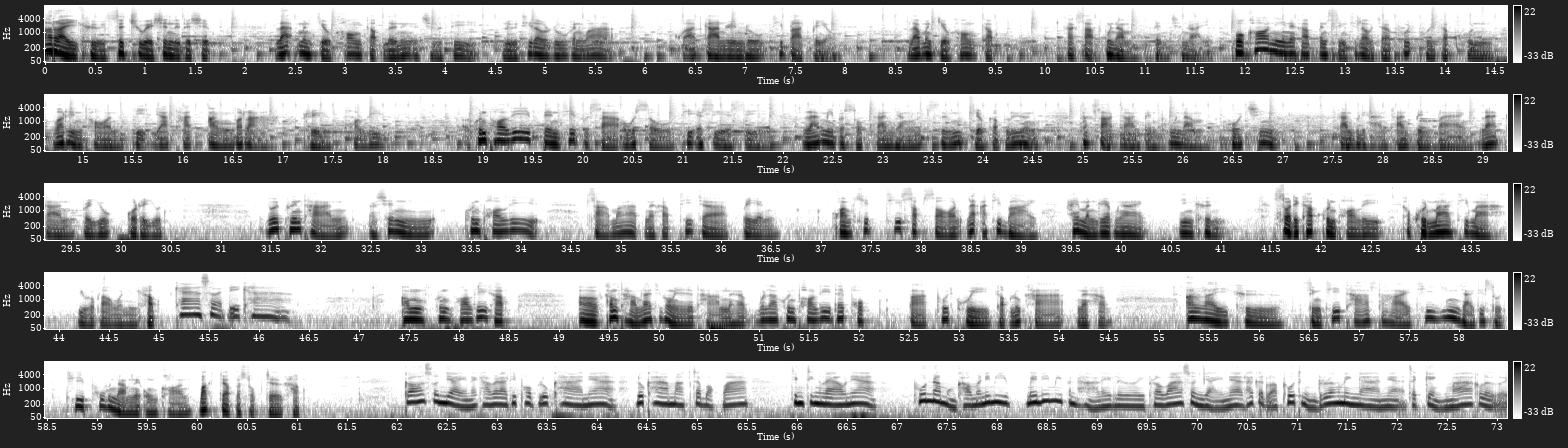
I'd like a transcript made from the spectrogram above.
อะไรคือ situation leadership และมันเกี่ยวข้องกับ learning agility หรือที่เรารู้กันว่าการเรียนรู้ที่ปราดเปรียว แล้วมันเกี่ยวข้องกับทักษะผู้นำเป็นเช่นไร หัวข้อนี้นะครับเป็นสิ่งที่เราจะพูดคุยกับคุณวรินทร์ปิยทัศน์อังวรา หรือพอลลี่ คุณพอลลี่เป็นที่ปรึกษาอาวุโสที่ SEAC และมีประสบการณ์อย่างลึกซึ้งเกี่ยวกับเรื่อง ทักษะการเป็นผู้นำ coaching การบริหารการเปลี่ยนแปลง และการประยุกต์กลยุทธ์ ด้วยพื้นฐานเช่นนี้ คุณพอลลี่สามารถนะครับที่จะเปลี่ยนความคิดที่ซับซ้อนและอธิบายให้มันเรียบง่ายยิ่งขึ้น สวัสดีครับคุณพอลลี่ ขอบคุณมากที่มาอยู่กับเราวันนี้ครับ ค่ะ สวัสดีค่ะคุณพอลลี่ครับคำถามแรกที่ผมอยากจะถามนะครับ เวลาคุณพอลลี่ได้พบปากพูดคุยกับลูกค้านะครับ อะไรคือ สิ่งที่ท้าทายที่ยิ่งใหญ่ที่สุดที่ผู้นำในองค์กรมักจะประสบเจอครับ ก็ส่วนใหญ่นะคะ เวลาที่พบลูกค้าเนี่ยลูกค้ามักจะบอกว่าจริง ๆ แล้วเนี่ย ผู้นำของเขาไม่ได้มีไม่ได้มีปัญหาอะไรเลย เพราะว่าส่วนใหญ่เนี่ยถ้าเกิดว่าพูดถึงเรื่องในงานเนี่ยจะเก่งมากเลย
